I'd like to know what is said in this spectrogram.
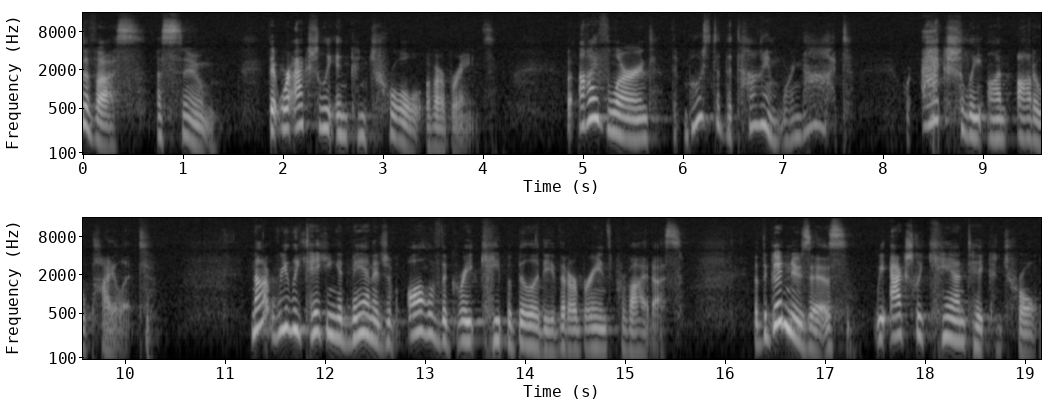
most of us assume that we're actually in control of our brains. But I've learned that most of the time we're not. We're actually on autopilot, not really taking advantage of all of the great capability that our brains provide us. But the good news is we actually can take control.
